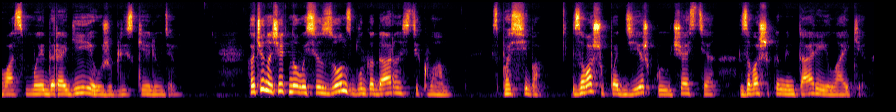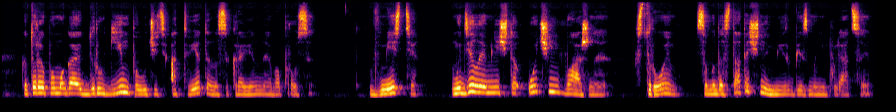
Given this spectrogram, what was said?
вас, мои дорогие и уже близкие люди. Хочу начать новый сезон с благодарности к вам. Спасибо за вашу поддержку и участие, за ваши комментарии и лайки, которые помогают другим получить ответы на сокровенные вопросы. Вместе мы делаем нечто очень важное, строим самодостаточный мир без манипуляции.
